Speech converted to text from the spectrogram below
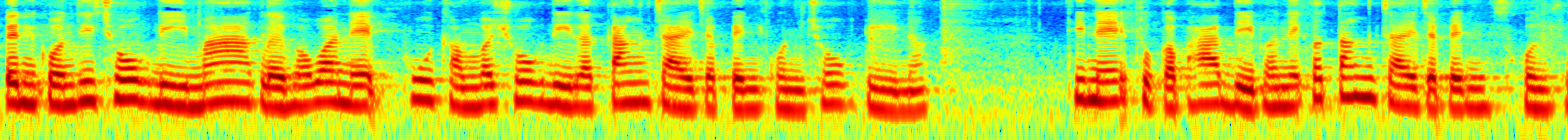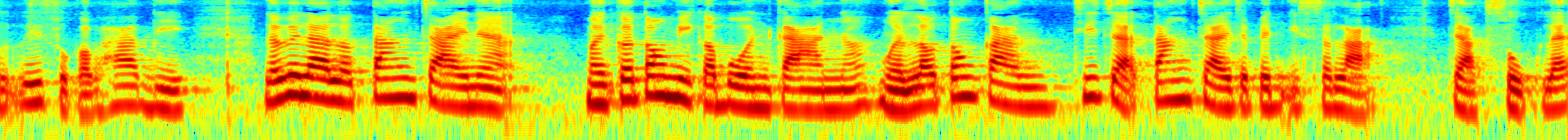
เป็นคนที่โชคดีมากเลย เพราะว่าเนพูดคำว่าโชคดีแล้วตั้งใจจะเป็นคนโชคดีเนาะที่เนสุขภาพดีเพราะเนก็ตั้งใจจะเป็นคนที่สุขภาพดี แล้วเวลาเราตั้งใจเนี่ยมันก็ต้องมีกระบวนการเนาะเหมือนเราต้องการที่จะตั้งใจจะเป็นอิสระจากสุขและ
